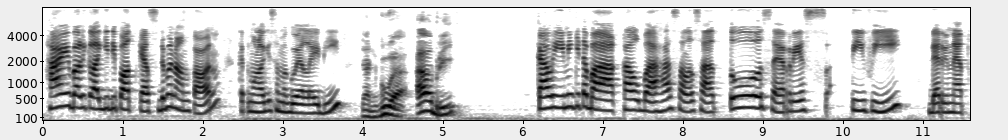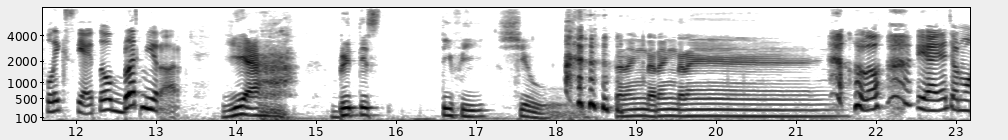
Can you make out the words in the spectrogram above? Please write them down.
Hai, balik lagi di podcast The Menonton. Ketemu lagi sama gue Lady. Dan gua Albri. Kali ini kita bakal bahas salah satu series TV dari Netflix yaitu Black Mirror Yeah, British TV show. Dareng dareng dareng. Halo, iya ya cuma mau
